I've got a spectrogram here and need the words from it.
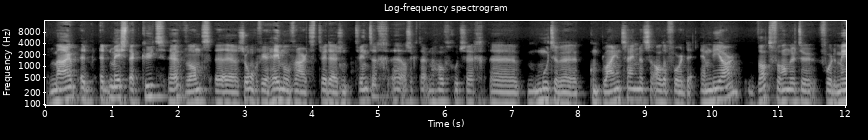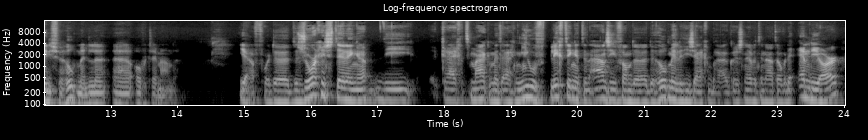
Maar het, het meest acuut, hè, want uh, zo ongeveer hemelvaart 2020, uh, eh, als ik het uit mijn hoofd goed zeg, moeten we compliant zijn met z'n allen voor de MDR. Wat verandert er voor de medische hulpmiddelen over twee maanden? Ja, voor de, de zorginstellingen die krijgen te maken met eigenlijk nieuwe verplichtingen ten aanzien van de, de hulpmiddelen die zij gebruiken. Dus dan hebben we het inderdaad over de MDR.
